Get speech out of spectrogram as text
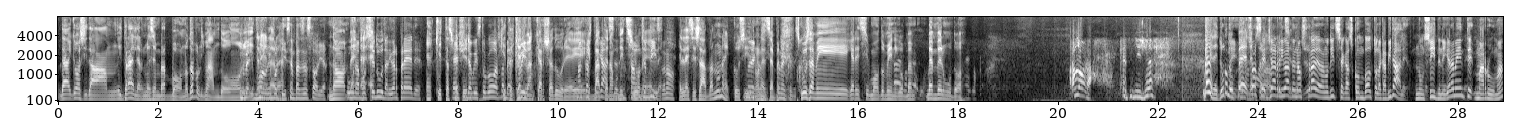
dai cosi da mm, i trailer mi sembra buono dopo li mando Vabbè, i buono che trailer vuol dire, sempre la stessa storia. No, beh, Una eh, posseduta, arriva prete. Eh, che? Esci da questo corpo. Che Vabbè, perché arriva un capito. calciatore e- che batte una punizione visto, e, no? e lei si salva non è così, Non non è è, così, sempre non è così. scusami carissimo Domenico ben- benvenuto Allora, che si dice? Bene, tutto Come, bene. Non so se è già arrivata in Australia la notizia che ha sconvolto la capitale, non Sydney chiaramente, ma Roma,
